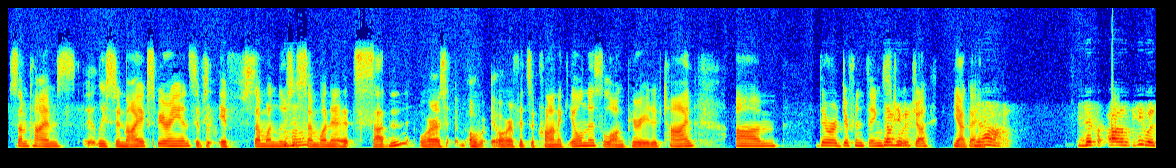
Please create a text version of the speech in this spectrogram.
sometimes, at least in my experience, if if someone loses mm-hmm. someone and it's sudden, or, or or if it's a chronic illness, a long period of time, um, there are different things no, to was, adjust. Yeah, go ahead. Yeah, different. Um, he was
